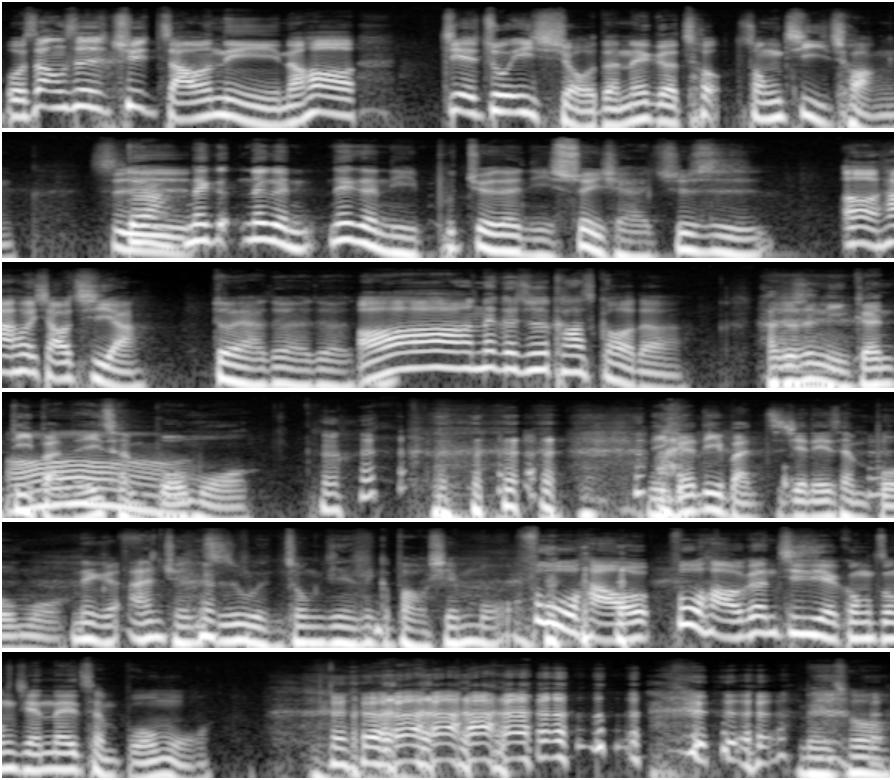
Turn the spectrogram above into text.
我上次去找你，然后借住一宿的那个充充气床是，对啊，那个那个那个，你不觉得你睡起来就是？呃，它会消气啊。对啊，对啊，对啊。哦，那个就是 Costco 的。它就是你跟地板的一层薄膜，你跟地板之间的一层薄膜。那个安全之吻中间的那个保鲜膜，富豪富豪跟清洁工中间那一层薄膜。没错。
